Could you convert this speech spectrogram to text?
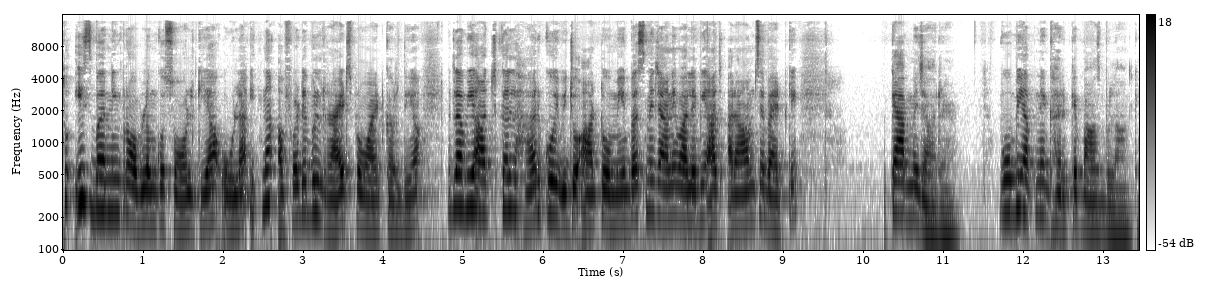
तो इस बर्निंग प्रॉब्लम को सॉल्व किया, ओला इतना अफोर्डेबल राइड्स प्रोवाइड कर दिया। मतलब अभी आजकल हर कोई भी जो ऑटो में बस में जाने वाले भी आज आराम से बैठ के कैब में जा रहे हैं। वो भी अपने घर के पास बुला के।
